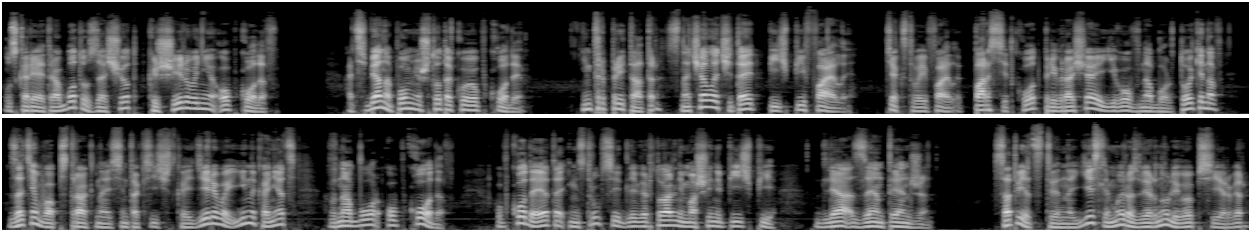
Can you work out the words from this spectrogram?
ускоряет работу за счет кэширования опкодов. От себя напомню, что такое опкоды. Интерпретатор сначала читает PHP-файлы, текстовые файлы, парсит код, превращая его в набор токенов, затем в абстрактное синтаксическое дерево и, наконец, в набор опкодов. Опкоды — это инструкции для виртуальной машины PHP, для Zend Engine. Соответственно, если мы развернули веб-сервер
